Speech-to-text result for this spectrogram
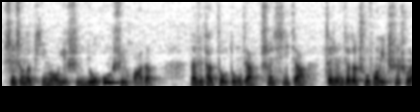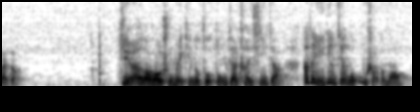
身上的皮毛也是油光水滑的，那是它走东家串西家，在人家的厨房里吃出来的。既然老老鼠每天都走东家串西家，那它一定见过不少的猫。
